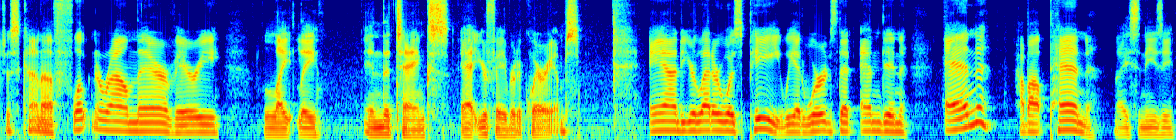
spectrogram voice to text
Just kind of floating around there very lightly in the tanks at your favorite aquariums. And your letter was P. We had words that end in N. How about pen? Nice and easy.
